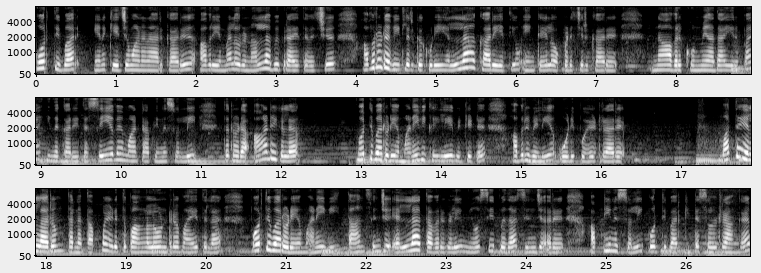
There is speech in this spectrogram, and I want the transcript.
போர்த்திபார் எனக்கு எஜமானனாக இருக்கார். அவர் என் மேலே ஒரு நல்ல அபிப்பிராயத்தை வச்சு அவரோட வீட்டில் இருக்கக்கூடிய எல்லா காரியத்தையும் என் கையில் ஒப்படைச்சிருக்காரு. நான் அவருக்கு உண்மையாக தான் இருப்பேன். இந்த காரியத்தை செய்யவே மாட்டேன் அப்படின்னு சொல்லி தன்னோட ஆடைகளை போர்த்திபாருடைய மனைவி கையிலேயே விட்டுட்டு அவர் வெளியே ஓடி போயிடுறாரு. மற்ற எல்லாரும் தன்னை தப்பாக எடுத்துப்பாங்களோன்ற பயத்தில் போர்த்திபாருடைய மனைவி தான் செஞ்ச எல்லா தவறுகளையும் யோசிப்பு தான் செஞ்சார் அப்படின்னு சொல்லி போர்த்திபார் கிட்ட சொல்கிறாங்க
